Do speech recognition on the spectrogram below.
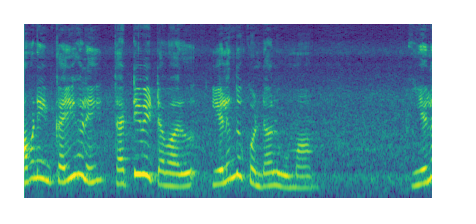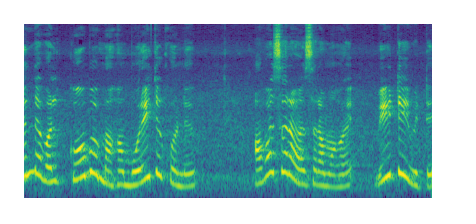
அவனின் கைகளை தட்டிவிட்டவாறு எழுந்து கொண்டாள் உமா. எழுந்தவள் கோபமாக முறைத்து கொண்டு அவசர அவசரமாக வீட்டை விட்டு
